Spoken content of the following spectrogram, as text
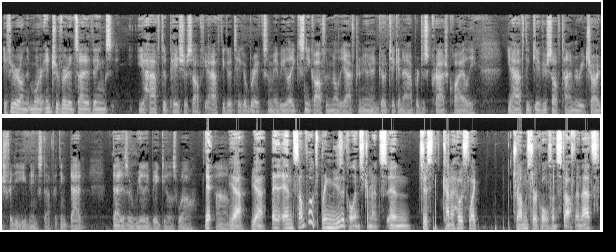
if you're on the more introverted side of things, you have to pace yourself. You have to go take a break. So maybe like sneak off in the middle of the afternoon and go take a nap or just crash quietly. You have to give yourself time to recharge for the evening stuff. I think that that is a really big deal as well. yeah, Um, yeah, yeah. And, and some folks bring musical instruments and just kind of host like drum circles and stuff. And that's,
